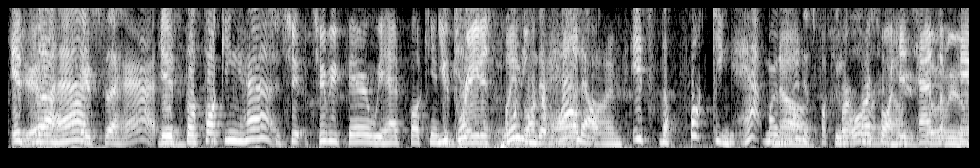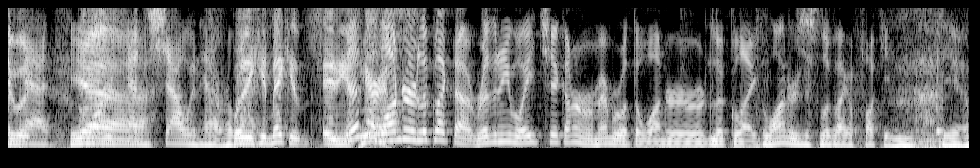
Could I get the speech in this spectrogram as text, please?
It's Yeah, the hat. It's the hat. It's the fucking hat. to, to, to be fair, we had fucking You the greatest pointing planeswalker the of all hat out. time. It's the fucking hat. My No, mind is fucking. fir- blown first of all, right his now. hat's a Let me- let me pimp look. hat. Yeah. Yeah, hat's a Shaolin hat. but he Relax. can make it any Didn't the appearance. Wanderer look like that Resident Evil 8 chick? I don't remember what the Wanderer looked like. The Wanderers just look like a fucking yeah.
